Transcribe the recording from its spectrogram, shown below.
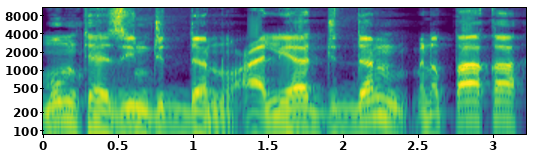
ممتازين جدا وعاليات جدا من الطاقة.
